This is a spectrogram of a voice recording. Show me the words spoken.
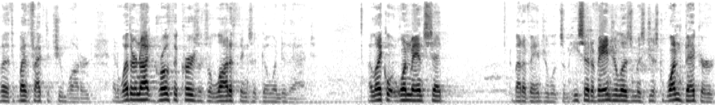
by the fact that you watered. And whether or not growth occurs, there's a lot of things that go into that. I like what one man said about evangelism. He said, Evangelism is just one beggar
